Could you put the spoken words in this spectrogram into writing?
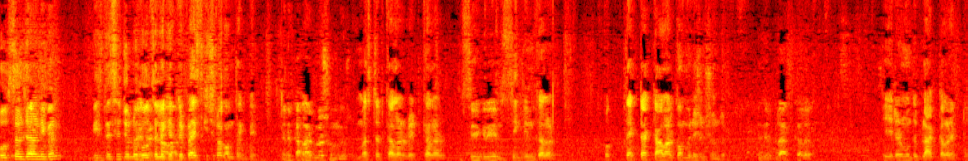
হোলসেল যারা নেবেন বিজনেসের জন্য হোলসেলের ক্ষেত্রে প্রাইস কিছুটা কম থাকবে। এটা কালারগুলো সুন্দর। Mustard colour red colour sea green sea green colour প্রত্যেকটা কালার কম্বিনেশন সুন্দর। এই যে ব্ল্যাক কালার এটার মধ্যে ব্ল্যাক কালার একটা।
